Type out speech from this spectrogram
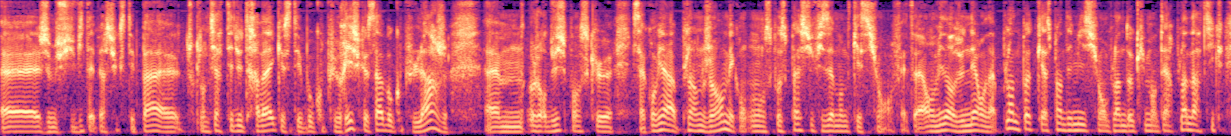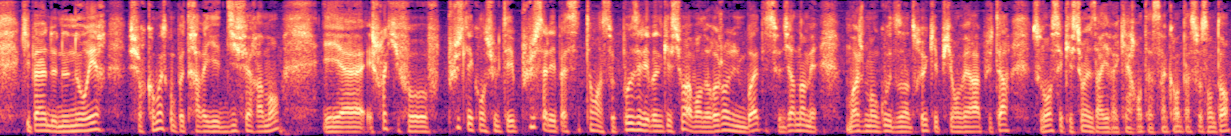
je me suis vite aperçu que c'était pas toute l'entièreté du travail, que c'était beaucoup plus riche que ça, beaucoup plus large. Euh, aujourd'hui, je pense que ça convient à plein de gens, mais qu'on se pose pas suffisamment de questions en fait. On vit dans une ère où on a plein de podcasts, plein d'émissions, plein de documentaires, plein d'articles qui permettent de nous nourrir sur comment est-ce qu'on peut travailler différemment. Euh, et je crois qu'il faut plus les consulter, plus aller passer de temps à se poser les bonnes questions avant de rejoindre une boîte et se dire non mais moi je m'engoutte dans un truc et puis on verra plus tard. Souvent ces questions elles arrivent à 40, à 50, à 60 ans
